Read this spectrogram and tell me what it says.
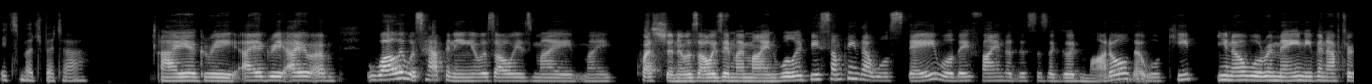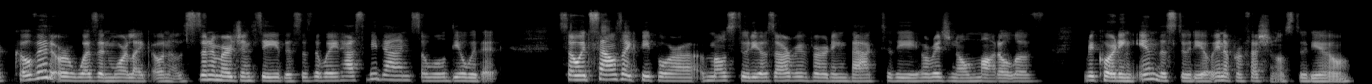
it's much better. I agree. I agree. I um, while it was happening, it was always my my question. It was always in my mind. Will it be something that will stay? Will they find that this is a good model that will keep you know, will remain even after COVID, or was it more like, oh no, this is an emergency, this is the way it has to be done, so we'll deal with it? So it sounds like people are most studios are reverting back to the original model of recording in the studio in a professional studio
